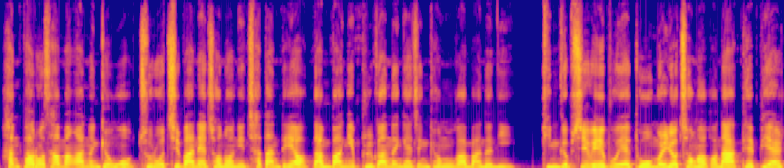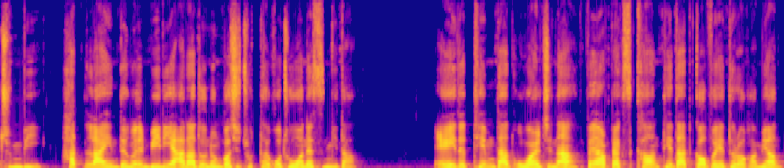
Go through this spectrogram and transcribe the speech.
한파로 사망하는 경우 주로 집안의 전원이 차단되어 난방이 불가능해진 경우가 많으니 긴급시 외부의 도움을 요청하거나 대피할 준비, 핫라인 등을 미리 알아두는 것이 좋다고 조언했습니다. aidteam.org나 fairfaxcounty.gov에 들어가면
